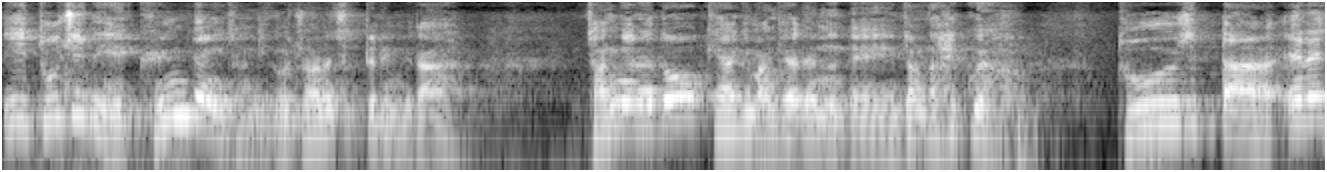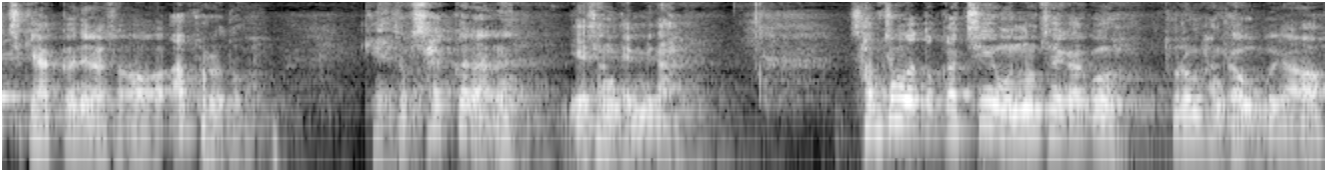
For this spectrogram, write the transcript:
이 두 집이 굉장히 장기 거주하는 집들입니다. 작년에도 계약이 만기가 됐는데 연장 다 했고요. 두 집 다 LH 계약건이라서 앞으로도 계속 살 거라는 예상됩니다. 3층과 똑같이 원룸 세 가구, 투룸 한 가구고요.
